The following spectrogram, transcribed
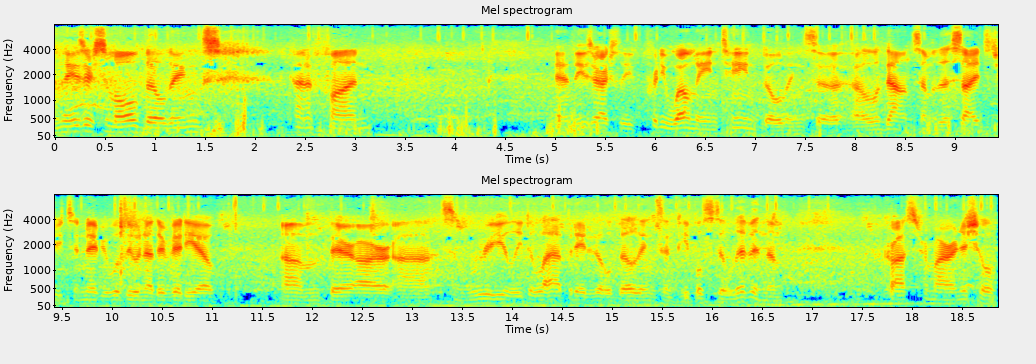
And these are some old buildings, kind of fun. And these are actually pretty well maintained buildings. Uh, down some of the side streets and maybe we'll do another video. Um, there are uh, some really dilapidated old buildings and people still live in them. Across from our initial,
